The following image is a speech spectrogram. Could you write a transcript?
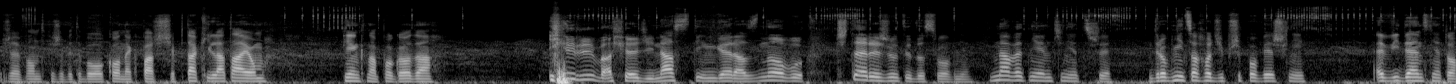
że wątpię, żeby to było konek. Patrzcie, ptaki latają, piękna pogoda i ryba siedzi na stingera znowu. Cztery rzuty dosłownie. Nawet nie wiem, czy nie trzy. Drobnica chodzi przy powierzchni. Ewidentnie to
